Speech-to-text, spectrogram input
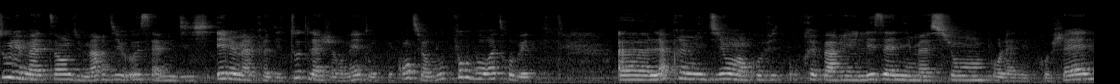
tous les matins du mardi au samedi et le mercredi toute la journée, donc on compte sur vous pour vous retrouver. Euh, l'après-midi, on en profite pour préparer les animations pour l'année prochaine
